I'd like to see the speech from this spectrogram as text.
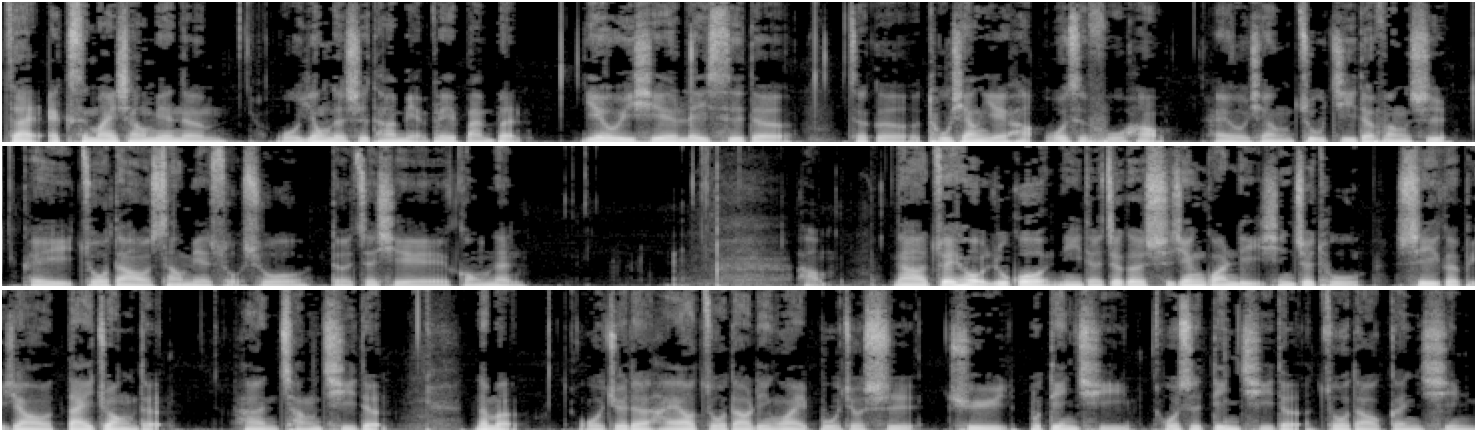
在 XMI 上面呢，我用的是它免费版本，也有一些类似的这个图像也好，或是符号，还有像注记的方式，可以做到上面所说的这些功能。好，那最后，如果你的这个时间管理心智图是一个比较带状的和长期的，那么我觉得还要做到另外一步，就是。去不定期或是定期的做到更新，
